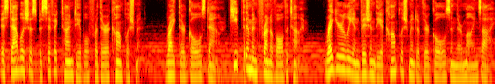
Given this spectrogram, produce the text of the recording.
establish a specific timetable for their accomplishment, write their goals down, keep them in front of all the time, regularly envision the accomplishment of their goals in their mind's eye,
